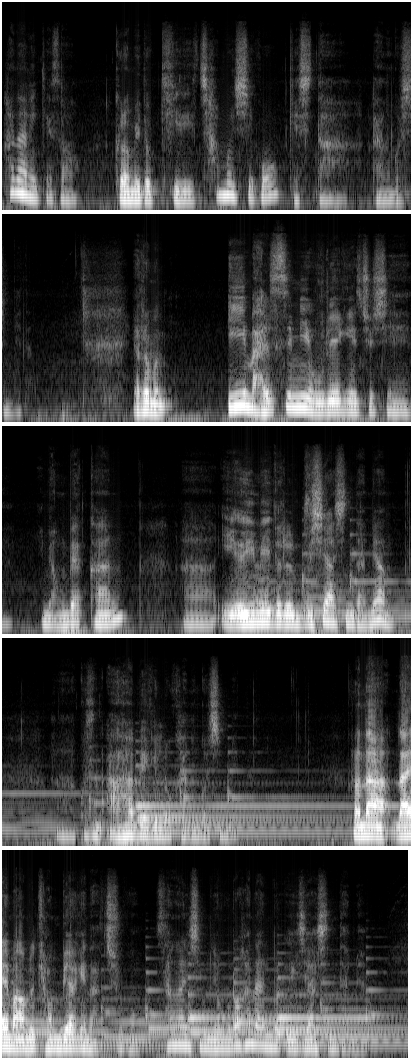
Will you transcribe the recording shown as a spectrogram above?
하나님께서 그럼에도 길이 참으시고 계시다라는 것입니다. 여러분, 이 말씀이 우리에게 주신 이 명백한 아, 이 의미들을 무시하신다면 아, 그것은 아합의 길로 가는 것입니다. 그러나 나의 마음을 겸비하게 낮추고 상한 심령으로 하나님을 의지하신다면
